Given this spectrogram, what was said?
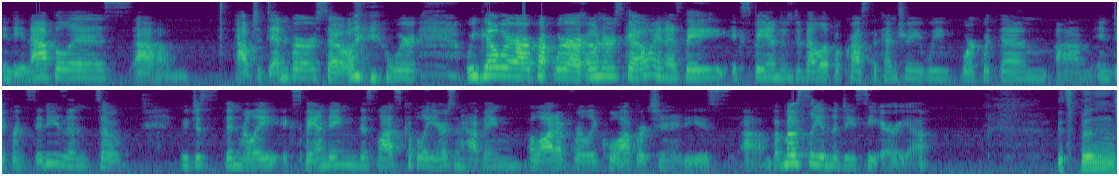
Indianapolis, um, out to Denver. So we're we go where our where our owners go, and as they expand and develop across the country, we work with them um, in different cities. And so we've just been really expanding this last couple of years and having a lot of really cool opportunities, um, but mostly in the DC area. It's been,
